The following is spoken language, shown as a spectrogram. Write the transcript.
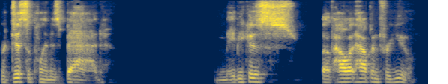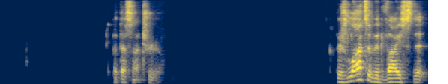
or discipline is bad, maybe because of how it happened for you. But that's not true there's lots of advice that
